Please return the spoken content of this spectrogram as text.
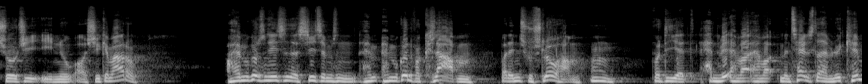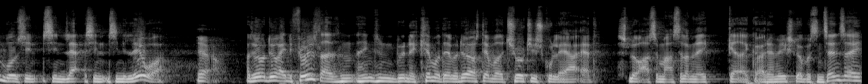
Choji Inu og Shikamaru. Og han begyndte sådan hele tiden at sige til dem sådan, han, han begyndte at forklare dem, hvordan de skulle slå ham. Mm. Fordi at han, han, var, han var mentalt stadig, han ville ikke kæmpe mod sin, sin, sin, sine elever. Ja. Og det var, det var rigtig følelsesladet, han, han sådan begyndte at kæmpe det, men det var også der, hvor Choji skulle lære at slå Asuma, selvom han ikke gad at gøre det. Han ville ikke slå på sin sensei.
